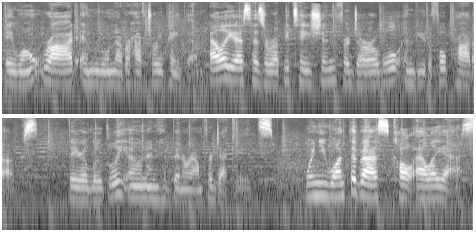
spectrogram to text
they won't rot, and we will never have to repaint them. LAS has a reputation for durable and beautiful products. They are locally owned and have been around for decades. When you want the best, call LAS.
